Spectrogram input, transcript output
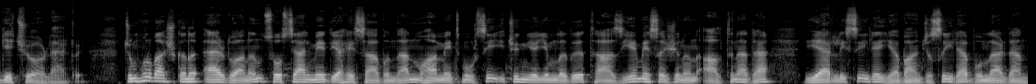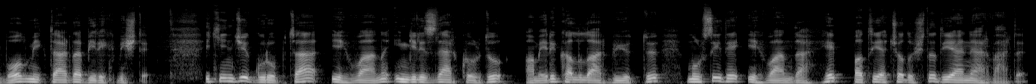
geçiyorlardı. Cumhurbaşkanı Erdoğan'ın sosyal medya hesabından Muhammed Mursi için yayımladığı taziye mesajının altına da yerlisiyle yabancısıyla bunlardan bol miktarda birikmişti. İkinci grupta ihvanı İngilizler kurdu, Amerikalılar büyüttü, Mursi de ihvanda hep batıya çalıştı diyenler vardı.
